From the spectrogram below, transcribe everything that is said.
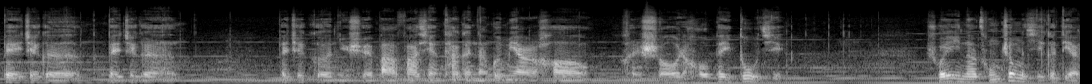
被这个被这个被这个女学霸发现她跟男闺蜜二号。很熟，然后被妒忌，所以呢，从这么几个点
